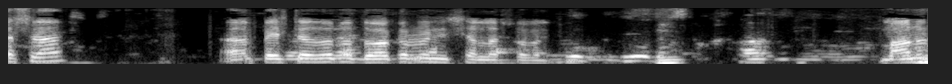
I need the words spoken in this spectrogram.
আসা পেজটার জন্য দোয়া করবেন ইনশাল্লাহ সবাই। মানুষ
